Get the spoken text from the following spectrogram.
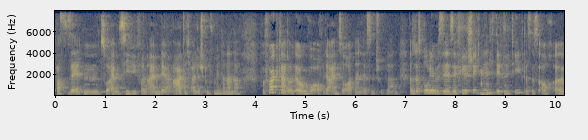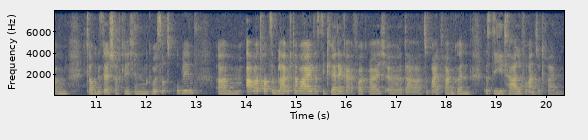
passt selten zu einem CV von einem, der artig alle Stufen hintereinander verfolgt hat und irgendwo auch wieder einzuordnen ist in Schubladen. Also das Problem ist sehr, sehr vielschichtig, mhm. definitiv. Das ist auch, ähm, ich glaube, gesellschaftlich ein größeres Problem. Ähm, aber trotzdem bleibe ich dabei, dass die Querdenker erfolgreich äh, dazu beitragen können, das Digitale voranzutreiben.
